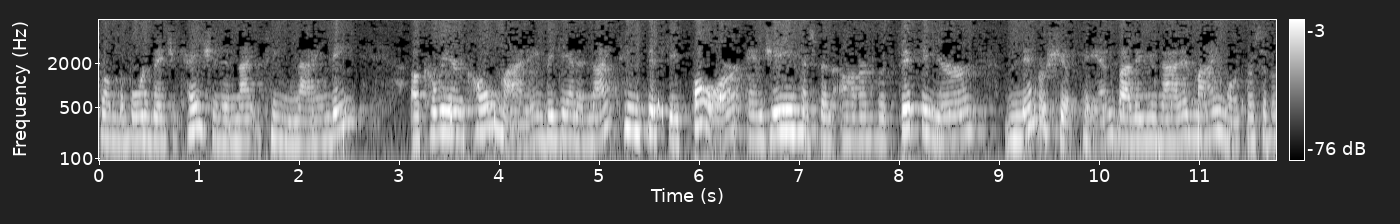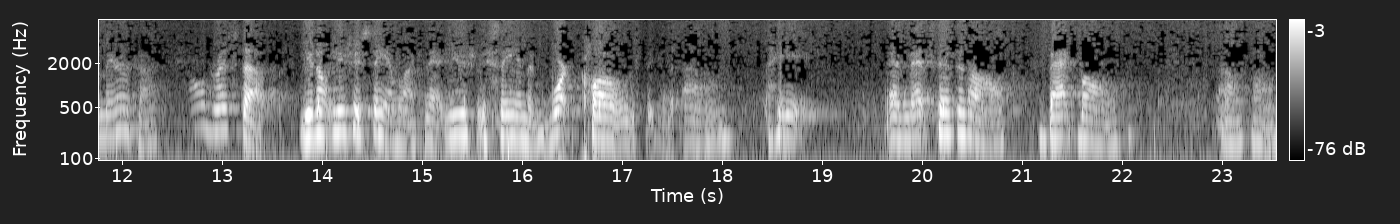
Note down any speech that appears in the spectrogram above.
from the Board of Education in 1990. A career in coal mining began in 1954, and Gene has been honored with 50-year membership pin by the United Mine Workers of America. All dressed up. You don't usually see him like that. You usually see him in work clothes. Um, he, and that says it all. Backbone of um,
